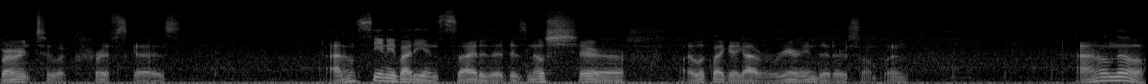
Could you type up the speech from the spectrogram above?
burnt to a crisp, guys. I don't see anybody inside of it. There's no sheriff. I look like it got rear-ended or something. I don't know.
